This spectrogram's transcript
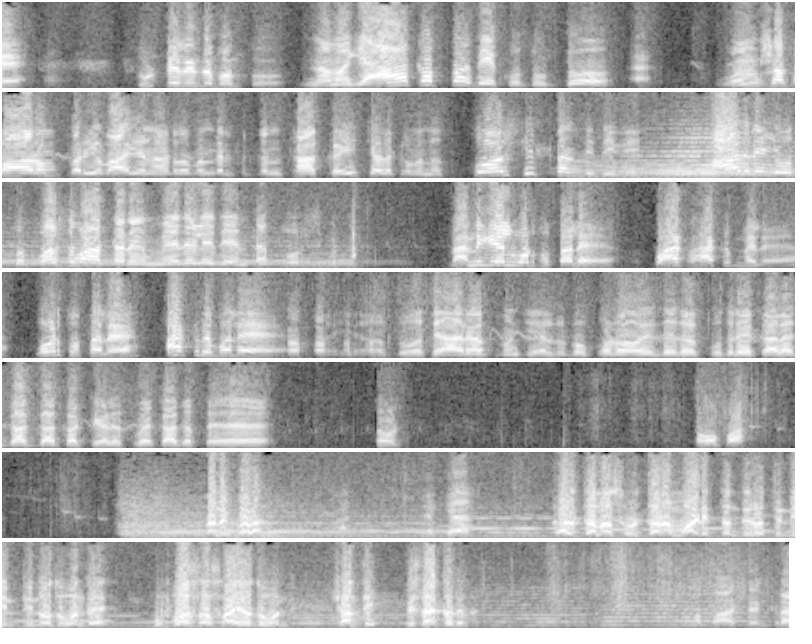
ದುಡ್ಡು ಎಲ್ಲಿಂದ ಬಂತು? ನಮಗ್ ಯಾಕಪ್ಪ ಬೇಕು ದುಡ್ಡು? ವಂಶ ಪಾರಂಪರ್ಯವಾಗಿ ನಡೆದು ಬಂದಿರತಕ್ಕಂತಹ ಕೈ ಚಳಕವನ್ನ ತೋರಿಸಿ ತಂದಿದ್ದೀವಿ. ಆದ್ರೆ ಇವತ್ತು ಬಸವಾತನ ಮೆದಳಿದೆ ಅಂತ ತೋರಿಸ್ಬಿಟ್ಟ. ನನಗೆ ಎಲ್ಲಿ ಓಡ್ತು ತಲೆ? ವಾಟರ್ ಹಾಕಿದ್ಮೇಲೆ ಓಡ್ತು ತಲೆ? ಹಾಕದೆ ಬಲೆ? ಅಯ್ಯೋ, ದೋಸೆ ಆರಾಕ್ ಮುಂಚೆ ಎಲ್ರಿಗೂ ಕೊಡೋ. ಇಲ್ದಿದ್ರೆ ಕುದುರೆ ಕಾಲ ಗಗ್ಗ ಕಟ್ಟಿ ಎಳಿಸ್ಬೇಕಾಗತ್ತೆ. ನೋಡಿ. ನನಗ್ ಬೇಡ. ಯಾಕೆ? ಕಳ್ತನ ಸುಲ್ತಾನ ಮಾಡಿ ತಂದಿರೋ ತಿಂಡಿ ತಿನ್ನೋದು ಒಂದೇ ಉಪವಾಸ ಸಾಯೋದು ಒಂದೇ. ಶಾಂತಿ ಬಿಸಾಕದನ ಶಂಕರ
